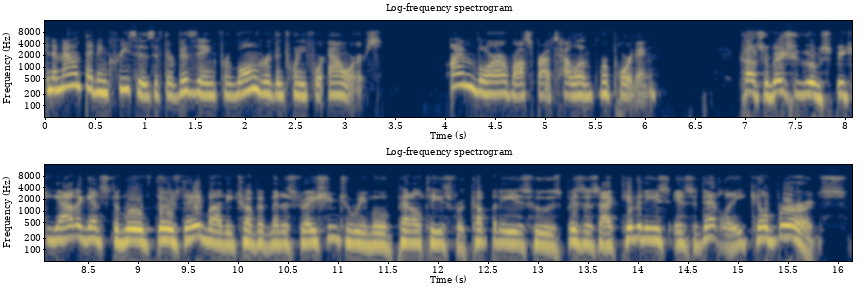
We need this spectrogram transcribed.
an amount that increases if they're visiting for longer than 24 hours. I'm Laura Rosbrow-Telem reporting. Conservation groups speaking out against a move Thursday by the Trump administration to remove penalties for companies whose business activities incidentally kill birds.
